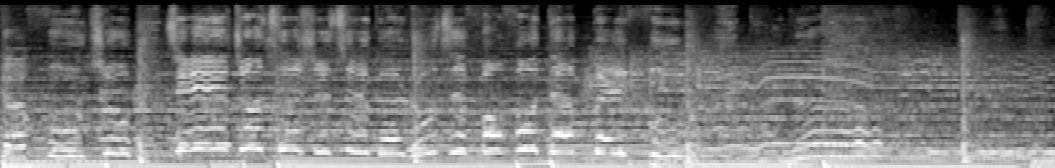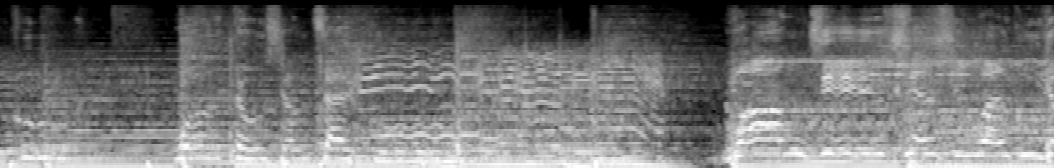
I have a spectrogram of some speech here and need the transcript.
的付出，记住此时此刻如此丰富的背负。快乐、痛苦，我都想在乎。忘记千辛万苦用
